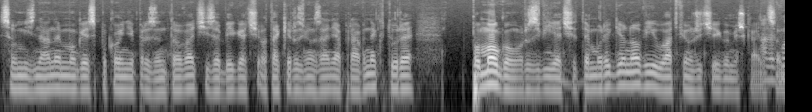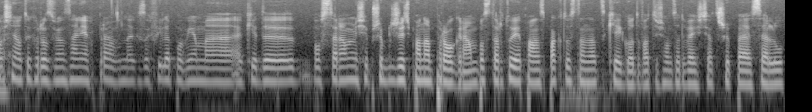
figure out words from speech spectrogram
są mi znane, mogę spokojnie prezentować i zabiegać o takie rozwiązania prawne, które pomogą rozwijać się temu regionowi i ułatwią życie jego mieszkańcom. Ale właśnie o tych rozwiązaniach prawnych za chwilę powiemy, kiedy postaramy się przybliżyć Pana program, bo startuje Pan z Paktu Stanackiego 2023 PSL-u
